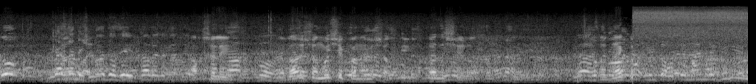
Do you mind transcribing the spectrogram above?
טוב, קח את המשפט הזה איתך ולך. אח שלי. דבר ראשון מי שקונה משרתים, אחרי זה שלא. לא. אם אתה רוצה מים רגילים,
